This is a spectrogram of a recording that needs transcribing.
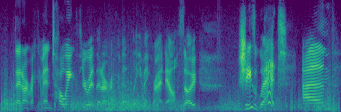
They don't recommend towing through it. They don't recommend leaving right now. So she's wet and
